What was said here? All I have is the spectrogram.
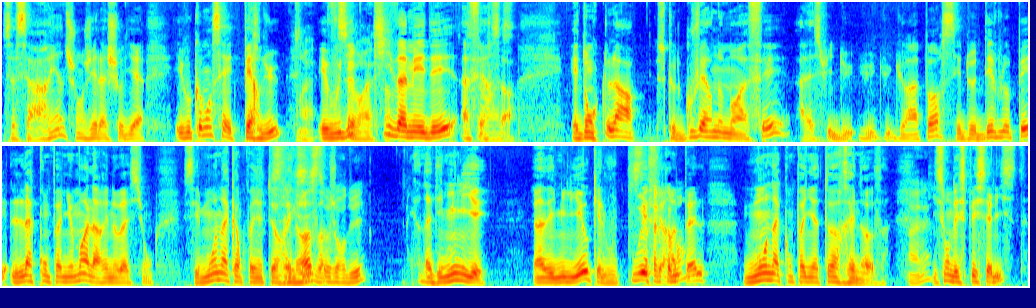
ça ne sert à rien de changer la chaudière. Et vous commencez à être perdu et vous vous dites qui va m'aider à faire ça. Et donc là, ce que le gouvernement a fait, à la suite du, rapport, c'est de développer l'accompagnement à la rénovation. C'est mon accompagnateur Ça rénove. aujourd'hui? Il y en a des milliers. Il y en a des milliers auxquels vous pouvez faire appel. Mon accompagnateur rénove, qui sont des spécialistes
